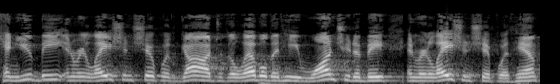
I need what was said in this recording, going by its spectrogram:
Can you be in relationship with God to the level that He wants you to be in relationship with Him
